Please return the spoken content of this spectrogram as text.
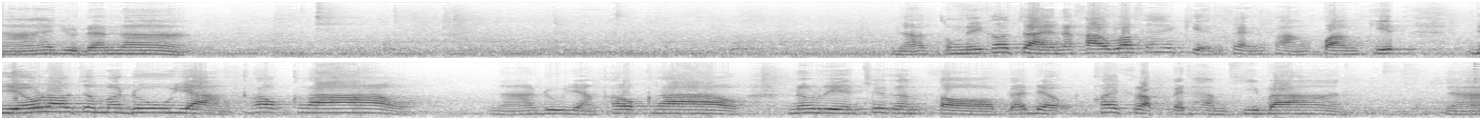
นะให้อยู่ด้านหน้านะตรงนี้เข้าใจนะคะว่าให้เขียนแผนผังความคิด เดี๋ยวเราจะมาดูอย่างคร่าวๆนะดูอย่างคร่าวๆนักเรียนช่วยกันตอบ แล้วเดี๋ยวค่อยกลับไปทำที่บ้านนะ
